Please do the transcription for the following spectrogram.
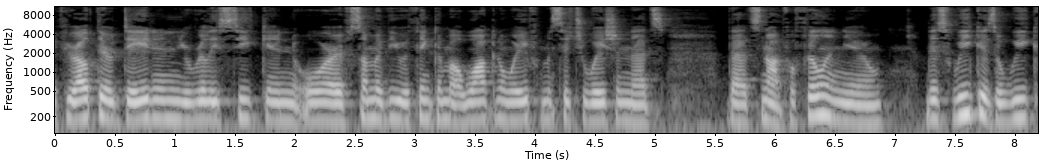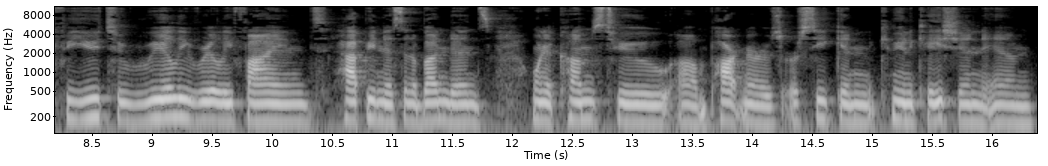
if you're out there dating, you're really seeking, or if some of you are thinking about walking away from a situation that's that's not fulfilling you, this week is a week for you to really, really find happiness and abundance when it comes to um, partners or seeking communication and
